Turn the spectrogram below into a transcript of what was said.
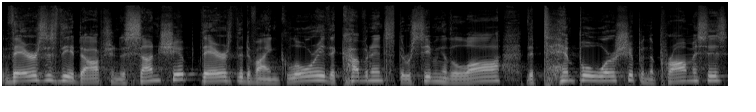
Theirs is the adoption to sonship, theirs the divine glory, the covenants, the receiving of the law, the temple worship, and the promises.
